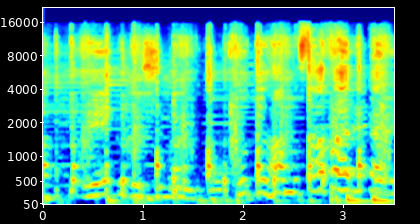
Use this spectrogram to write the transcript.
एक दुश्मन खुद हम सफ़र कर।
